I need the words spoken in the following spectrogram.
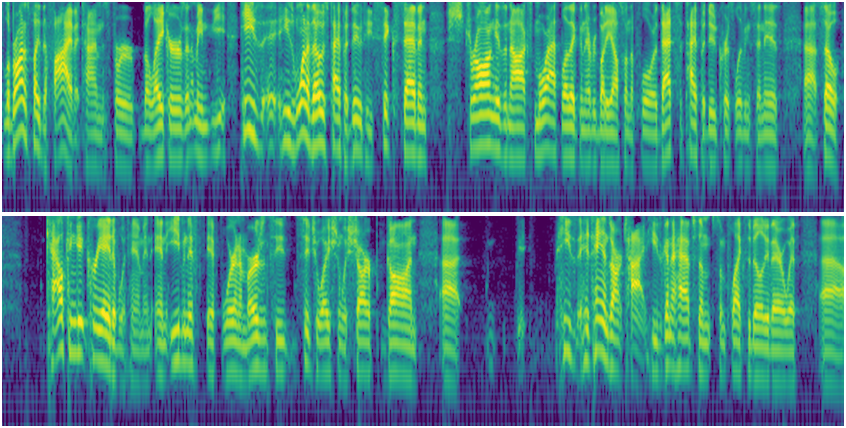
LeBron has played the five at times for the Lakers, and I mean, he's he's one of those type of dudes. He's six seven, strong as an ox, more athletic than everybody else on the floor. That's the type of dude Chris Livingston is. Uh, so. Cal can get creative with him, and, and even if, if we're in an emergency situation with Sharpe gone, uh, he's his hands aren't tied. He's going to have some some flexibility there with uh,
